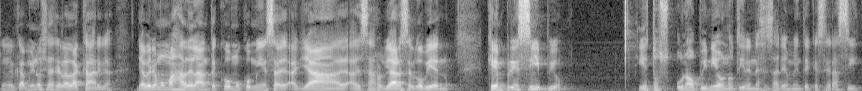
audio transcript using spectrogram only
en el camino se arregla la carga. Ya veremos más adelante cómo comienza ya a desarrollarse el gobierno, que en principio, y esto es una opinión, no tiene necesariamente que ser así,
